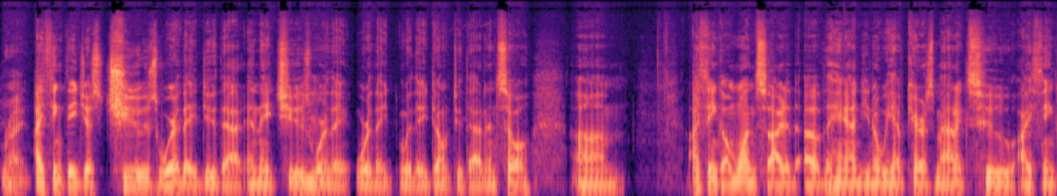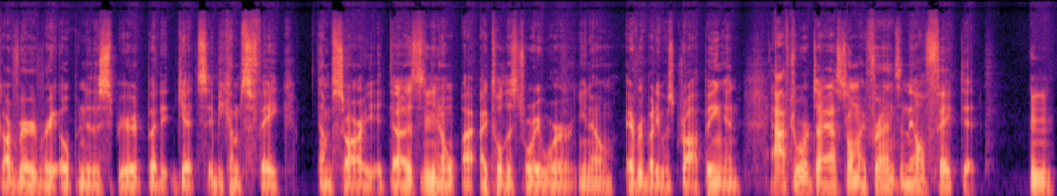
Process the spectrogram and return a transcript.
Right. I think they just choose where they do that, and they choose mm-hmm. where they where they where they don't do that. And so, um, I think on one side of the, of the, hand, you know, we have charismatics who I think are very very open to the spirit, but it gets it becomes fake. I'm sorry, it does. Mm-hmm. You know, I, I, told a story where you know everybody was dropping, and afterwards I asked all my friends, and they all faked it. Mm.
